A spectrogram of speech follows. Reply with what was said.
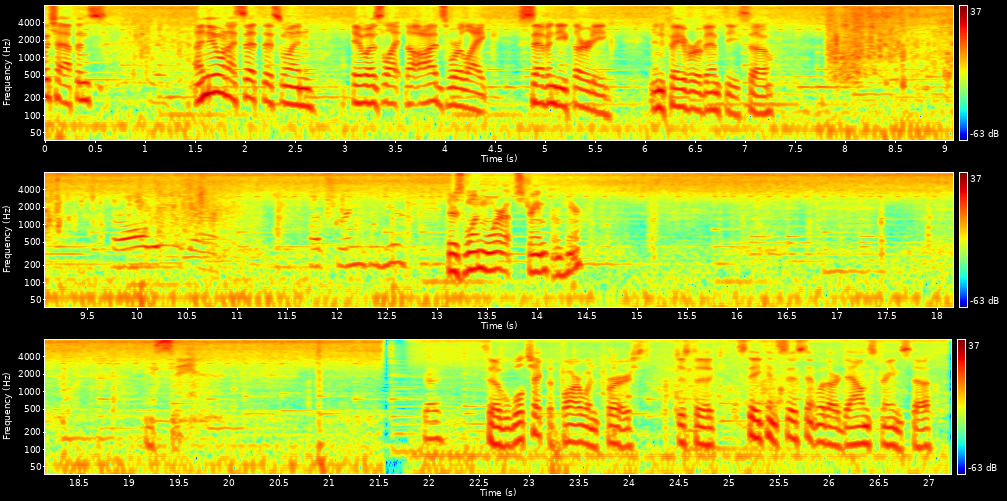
which happens. I knew when I set this one, it was like the odds were like 70 30 in favor of empty. So Are all these uh, upstream from here? there's one more upstream from here. Let me see. Okay. So we'll check the far one first, just to stay consistent with our downstream stuff.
